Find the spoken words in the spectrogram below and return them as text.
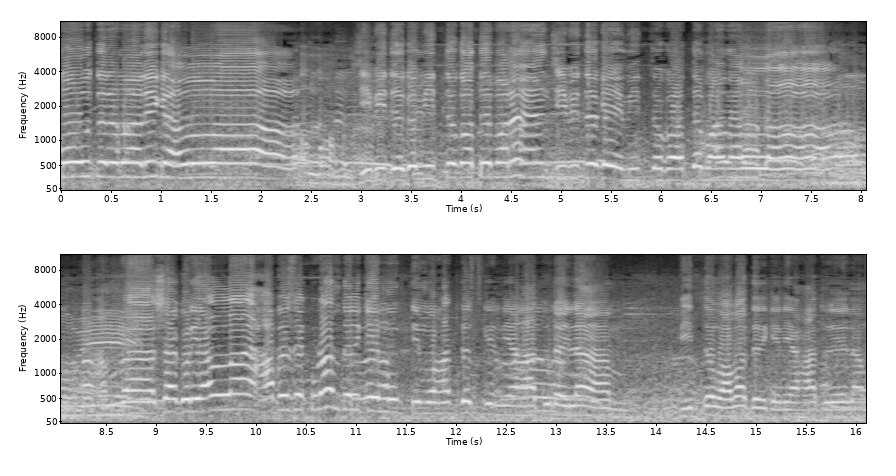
মৌতের মালিক আল্লাহ। জীবিতকে মৃত্যু করতে পারেন জীবিতকে মৃত্যু করতে পারেন আল্লাহ। আমরা আশা করি আল্লাহ হাফেজে কোরআনদেরকে মুক্তি মহাদ্দেশকে নিয়ে হাত উঠাইলাম বৃদ্ধ বাবাদেরকে নিয়ে হাত উঠাইলাম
